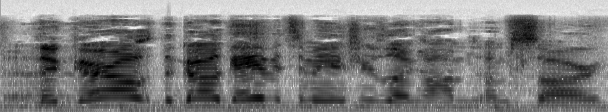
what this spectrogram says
the girl the girl gave it to me, and she was like, oh, "I'm I'm sorry,"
